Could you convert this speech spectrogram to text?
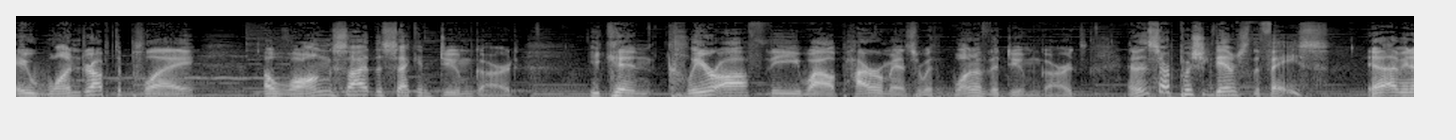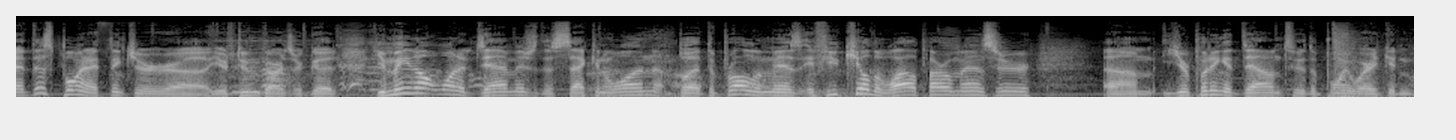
a one drop to play alongside the second Doomguard. He can clear off the Wild Pyromancer with one of the Doomguards, and then start pushing damage to the face. Yeah, I mean, at this point, I think your uh, your Doom Guards are good. You may not want to damage the second one, but the problem is, if you kill the Wild Pyromancer, um, you're putting it down to the point where it can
